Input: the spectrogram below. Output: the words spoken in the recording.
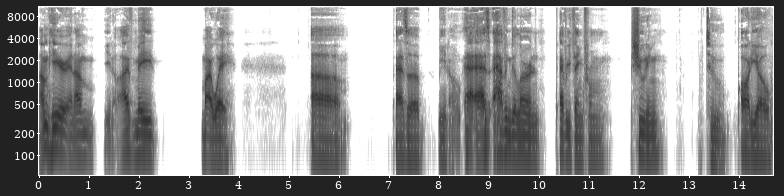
I'm here and I'm, you know, I've made my way. Um, as a you know as having to learn everything from shooting to audio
